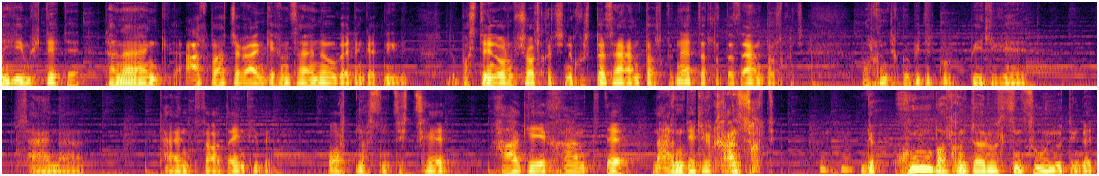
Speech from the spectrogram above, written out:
нэг эмхтэй те танаа анги аль бааж байгаа ангийнхан сайн уу гэдэг ингээд нэг бусдын урамшуулах гэж нөхөртөө сайн хандуулах гэж найз залуудаа сайн хандуулах гэж Бурхан тэгэхгүй бид нар бүр бэлгээд сайнаа танд одоо энд юм бэ. Урт насан цэцгээд хаагийн хаанд те наран дэлгэр гансгт. Ингээ хүн болгон зориулсан сүүнүүд ингээд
